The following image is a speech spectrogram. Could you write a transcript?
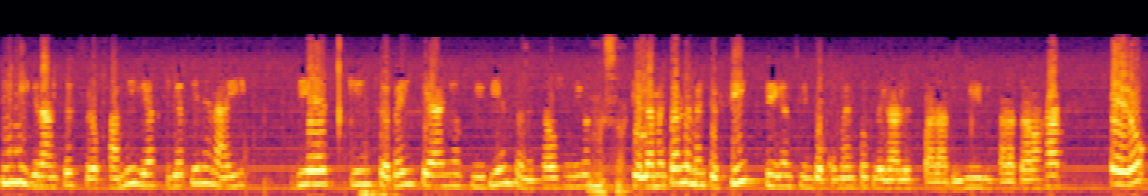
inmigrantes, pero familias que ya tienen ahí 10, 15, 20 años viviendo en Estados Unidos, que lamentablemente sí siguen sin documentos legales para vivir y para trabajar, pero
